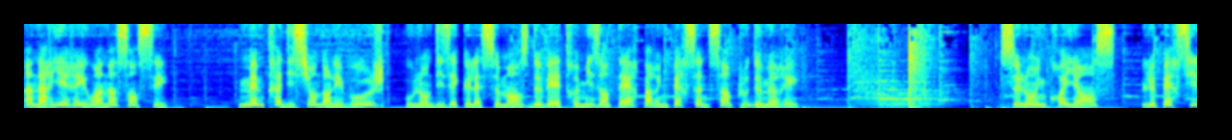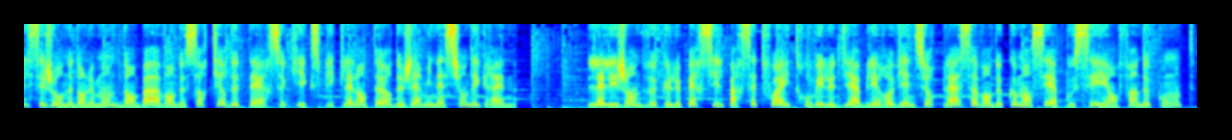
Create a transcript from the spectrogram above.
un arriéré ou un insensé. Même tradition dans les Vosges, où l'on disait que la semence devait être mise en terre par une personne simple ou demeurée. Selon une croyance, le persil séjourne dans le monde d'en bas avant de sortir de terre ce qui explique la lenteur de germination des graines. La légende veut que le persil par cette fois aille trouver le diable et revienne sur place avant de commencer à pousser et en fin de compte,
